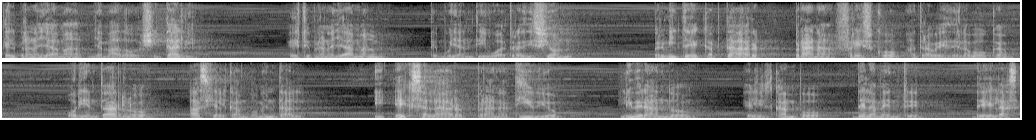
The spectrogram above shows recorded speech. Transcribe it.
el pranayama llamado Shitali. Este pranayama, de muy antigua tradición, permite captar prana fresco a través de la boca, orientarlo hacia el campo mental y exhalar prana tibio, liberando el campo de la mente de las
